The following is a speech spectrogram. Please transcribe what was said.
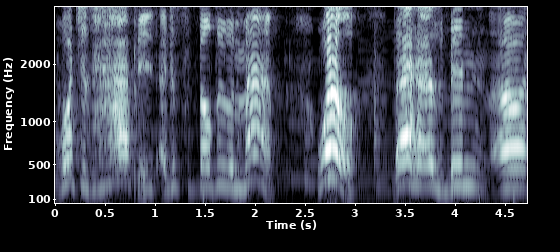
What just happened? I just fell through the map. Well, that has been, uh,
